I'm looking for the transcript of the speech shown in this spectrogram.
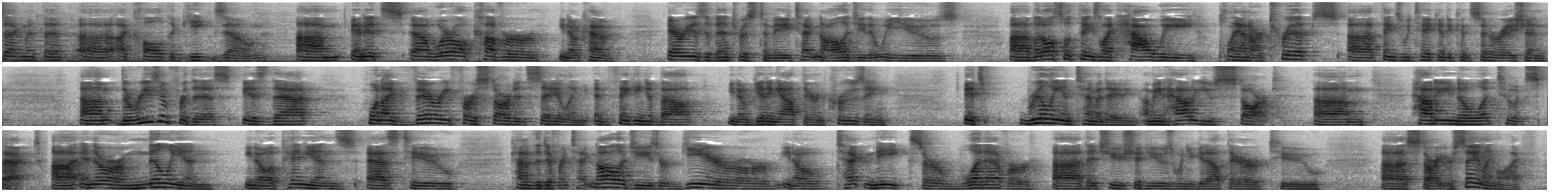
segment that uh, I call the Geek Zone. Um, and it's uh, where I'll cover, you know, kind of areas of interest to me, technology that we use, uh, but also things like how we plan our trips, uh, things we take into consideration. Um, the reason for this is that when I very first started sailing and thinking about, you know, getting out there and cruising, it's really intimidating. I mean, how do you start? Um, how do you know what to expect? Uh, and there are a million, you know, opinions as to kind of the different technologies or gear or you know techniques or whatever uh, that you should use when you get out there to uh, start your sailing life.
